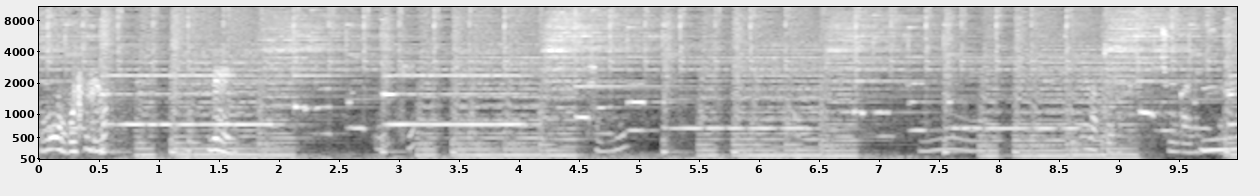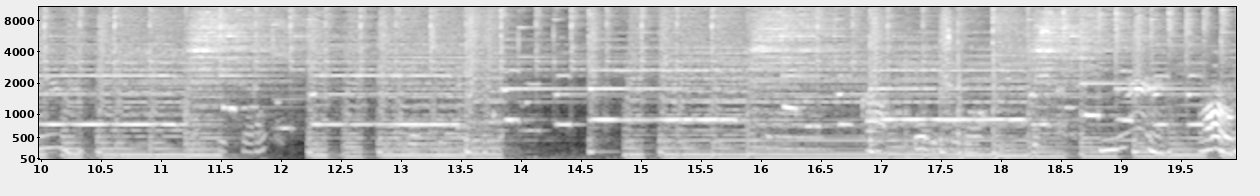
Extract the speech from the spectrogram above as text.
네, 오, 멋진데요? 네. 와우.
